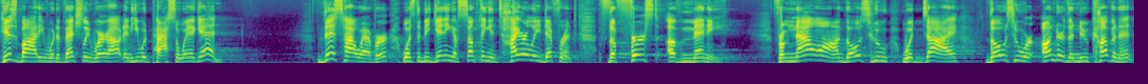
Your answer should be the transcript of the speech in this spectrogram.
His body would eventually wear out and he would pass away again. This, however, was the beginning of something entirely different, the first of many. From now on, those who would die, those who were under the new covenant,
